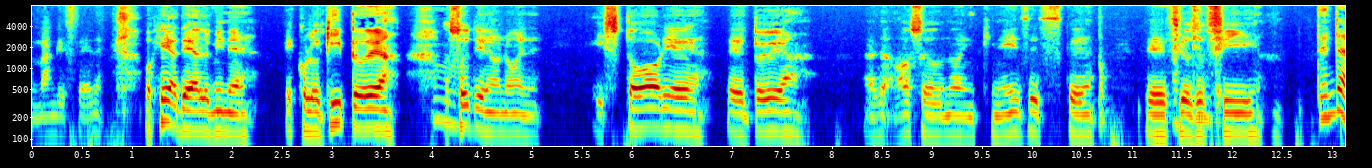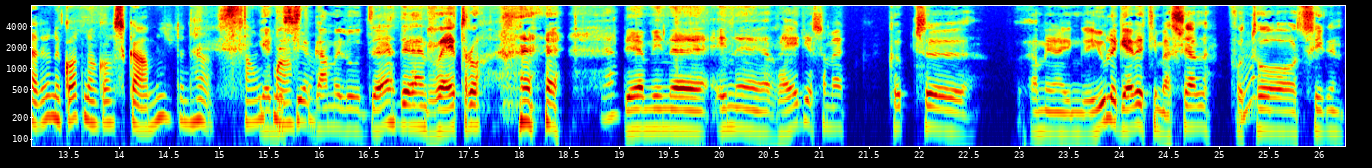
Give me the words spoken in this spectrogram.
mange steder. Og her er det alle mine økologibøger, mm. og så er det nogle historiebøger, altså også nogle kinesiske øh, filosofi. Den der, den er godt nok også gammel, den her Ja, Soundmaster. det ser gammel ud. Ja. Det er en retro. Ja. Det er min, en radio, som jeg købt øh, jeg mener, en julegave til mig selv for mm. to år siden.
